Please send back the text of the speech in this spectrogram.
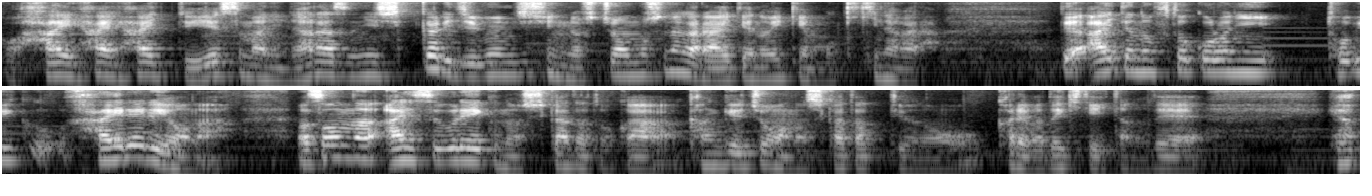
はいはいはいってイエスマンにならずにしっかり自分自身の主張もしながら相手の意見も聞きながらで相手の懐に飛び入れるような、まあ、そんなアイスブレイクの仕方とか関係調和の仕方っていうのを彼はできていたのでやっ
